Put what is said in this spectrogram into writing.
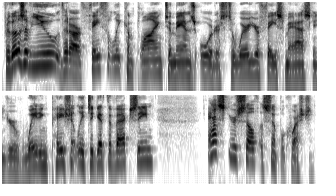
For those of you that are faithfully complying to man's orders to wear your face mask and you're waiting patiently to get the vaccine, ask yourself a simple question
